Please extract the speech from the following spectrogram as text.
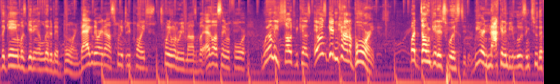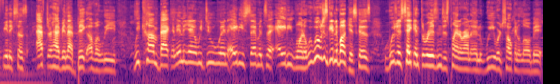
the game was getting a little bit boring. Bagley right now is 23 points, 21 rebounds, but as I was saying before, we only choked because it was getting kind of boring. But don't get it twisted. We are not going to be losing to the Phoenix Suns after having that big of a lead. We come back, and in the end, we do win 87 to 81. And we, we were just getting the buckets because we were just taking threes and just playing around, and we were choking a little bit.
